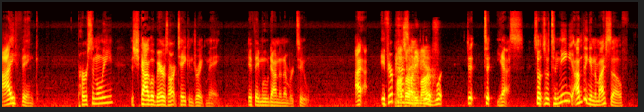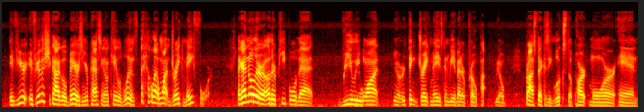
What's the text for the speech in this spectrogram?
I think personally the Chicago Bears aren't taking Drake Maye if they move down to number two. I if you're passing Maserati Marv. What, to, to, yes. So so to me, I'm thinking to myself, if you're if you're the Chicago Bears and you're passing on Caleb Williams, what the hell I want Drake Maye for? Like I know there are other people that really want you know or think Drake Maye is going to be a better pro you know prospect because he looks the part more and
